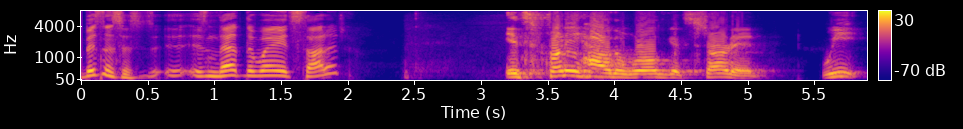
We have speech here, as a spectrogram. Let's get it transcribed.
businesses. Isn't that the way it started? It's funny how the world gets started. We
